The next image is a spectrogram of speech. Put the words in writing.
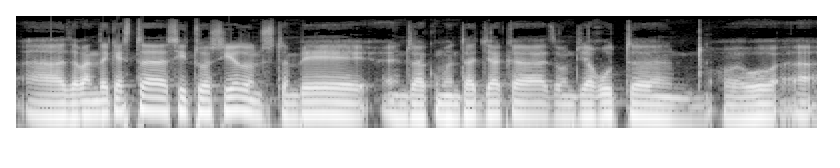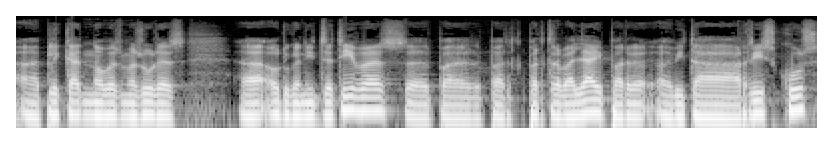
Uh, davant d'aquesta situació doncs, també ens ha comentat ja que doncs, hi ha hagut uh, o ha aplicat noves mesures uh, organitzatives uh, per, per, per treballar i per evitar riscos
